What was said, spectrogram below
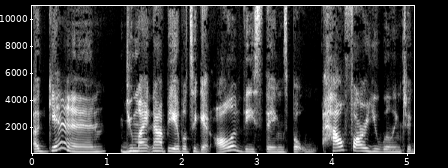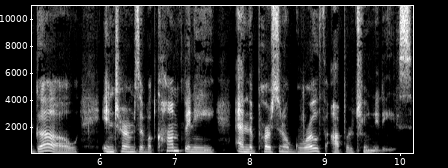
Again, you might not be able to get all of these things, but how far are you willing to go in terms of a company and the personal growth opportunities?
